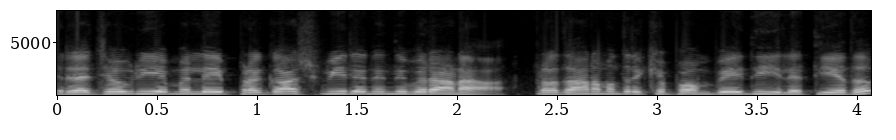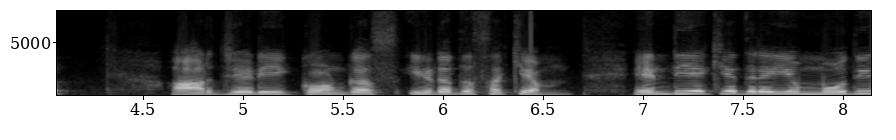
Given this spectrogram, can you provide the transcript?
Rajauli M L A Prakash വീരൻ എന്നിവരാണ് പ്രധാനമന്ത്രിക്കൊപ്പം വേദിയിലെത്തിയത്. ആർ ജെ ഡി കോൺഗ്രസ് ഇടത് സഖ്യം എൻ ഡി എക്കെതിരെയും മോദി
